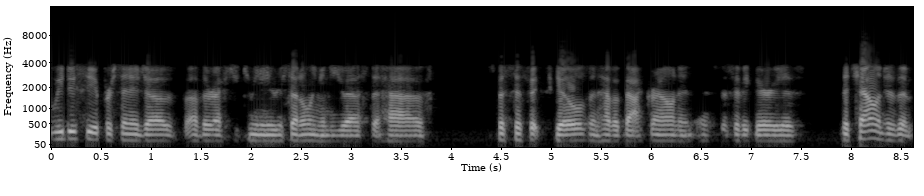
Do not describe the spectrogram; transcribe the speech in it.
we do see a percentage of, of the refugee community resettling in the U.S. that have specific skills and have a background in, in specific areas. The challenge is that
